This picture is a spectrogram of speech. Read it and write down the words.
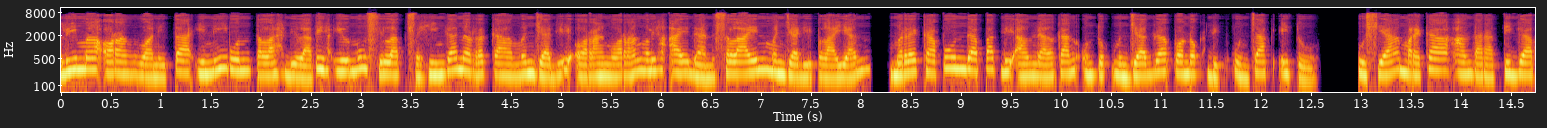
Lima orang wanita ini pun telah dilatih ilmu silat sehingga mereka menjadi orang-orang lihai dan selain menjadi pelayan, mereka pun dapat diandalkan untuk menjaga pondok di puncak itu. Usia mereka antara 35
